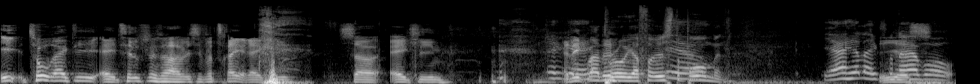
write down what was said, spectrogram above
e, to rigtige, er I tilflyttere, og hvis I får tre rigtige, så er I clean. Okay. Er det ikke bare det? Bro, jeg er fra Østerbro, Ja. men Jeg er heller ikke fra Yes. Nørrebro.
